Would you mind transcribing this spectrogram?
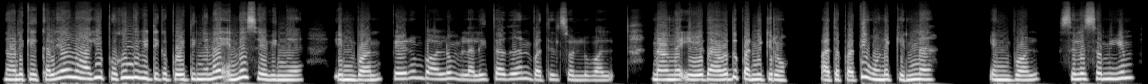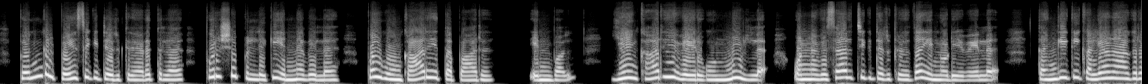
நாளைக்கு கல்யாணம் ஆகி புகுந்து வீட்டுக்கு போயிட்டீங்கன்னா என்ன செய்வீங்க? என்பான். பெரும்பாலும் லலிதா தான் பதில் சொல்லுவாள். நாங்க ஏதாவது பண்ணிக்கிறோம். அத பத்தி உனக்கு என்ன? என்பாள். சில சமயம் பெண்கள் பேசிக்கிட்டு இருக்கிற இடத்துல புருஷ பிள்ளைக்கு என்ன வேலை? போய் உன் காரியத்தை பாரு என்பாள். என் காரியம் வேற ஒண்ணும் இல்ல. உன்னை விசாரிச்சுக்கிட்டு இருக்கிறதா என்னுடைய வேலை. தங்கிக்கு கல்யாணம் ஆகுற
